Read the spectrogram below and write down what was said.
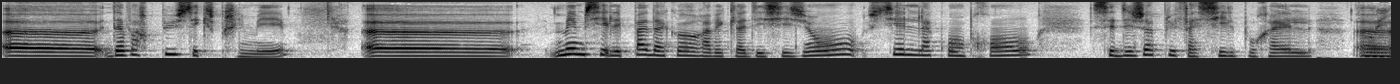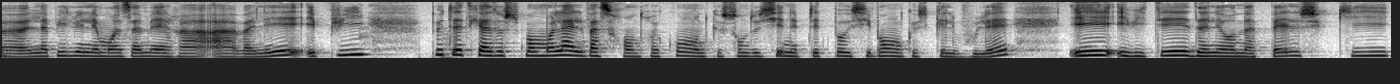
euh, d'avoir pu s'exprimer, euh, même si elle n'est pas d'accord avec la décision, si elle la comprend, c'est déjà plus facile pour elle. Euh, La pilule est moins amère à, à avaler. Et puis, peut-être qu'à ce moment-là, elle va se rendre compte que son dossier n'est peut-être pas aussi bon que ce qu'elle voulait et éviter d'aller en appel, ce qui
